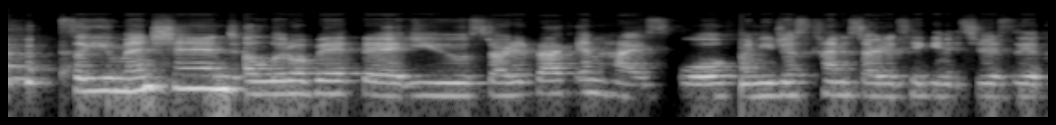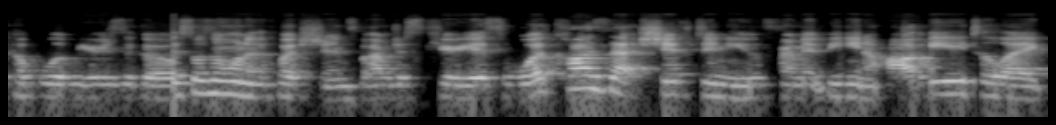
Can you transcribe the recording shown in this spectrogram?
so you mentioned a little bit that you started back in high school and you just kind of started taking it seriously a couple of years ago. This wasn't one of the questions, but I'm just curious, what caused that shift in you from it being a hobby to like,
